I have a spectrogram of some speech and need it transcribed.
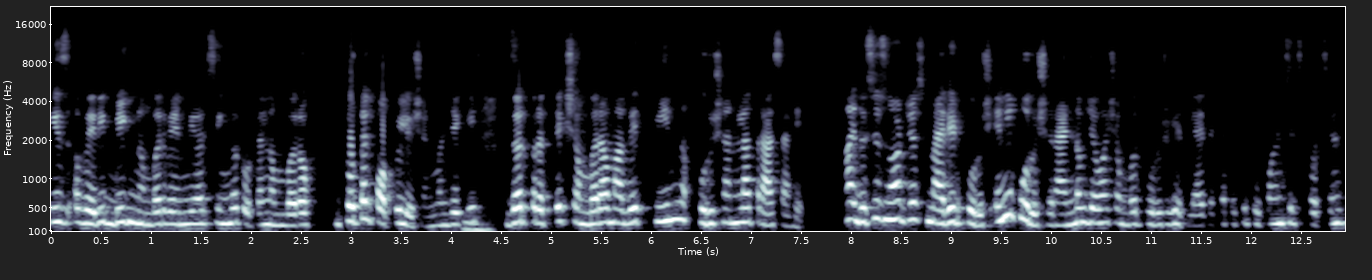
is a very big number when we are seeing the total number of total population म्हणजे की जर प्रत्येक शंभरामागे तीन पुरुषांना त्रास आहे. हा this is not just married पुरुष. एनी पुरुष रॅन्डम जेव्हा शंभर पुरुष घेतले आहे त्याच्यापैकी two point six percent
